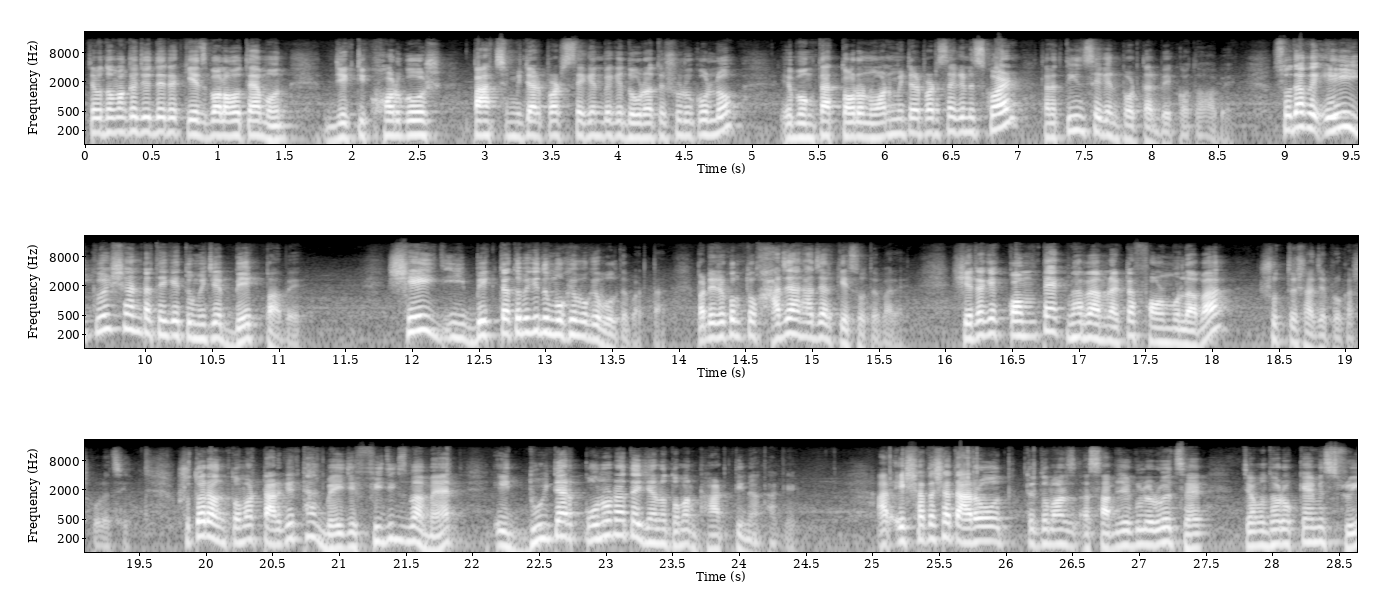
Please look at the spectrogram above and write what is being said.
যেমন তোমাকে যদি একটা কেস বলা হতো এমন যে একটি খরগোশ পাঁচ মিটার পার সেকেন্ড বেগে দৌড়াতে শুরু করল এবং তার ত্বরণ one metre per second square তাহলে তিন সেকেন্ড পর তার বেগ কত হবে? সো দেখো, এই ইকুয়েশানটা থেকে তুমি যে বেগ পাবে, সেই বেগটা তুমি কিন্তু মুখে মুখে বলতে পারতা। বাট এরকম তো হাজার হাজার কেস হতে পারে। সেটাকে কম্প্যাক্টভাবে আমরা একটা ফর্মুলা বা সূত্রে সাজে প্রকাশ করেছি। সুতরাং তোমার টার্গেট থাকবে এই যে ফিজিক্স বা ম্যাথ এই দুইটার কোনোটাতে যেন তোমার ঘাটতি না থাকে। আর এর সাথে সাথে আরও তোমার সাবজেক্টগুলো রয়েছে, যেমন ধরো কেমিস্ট্রি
